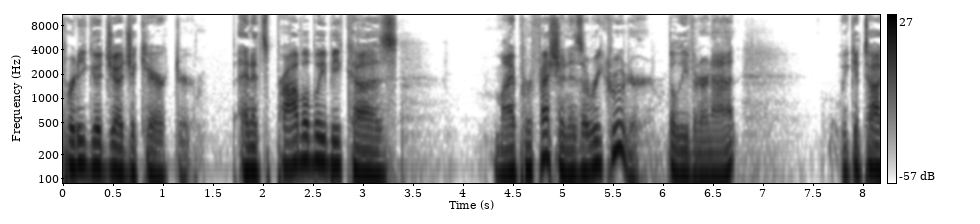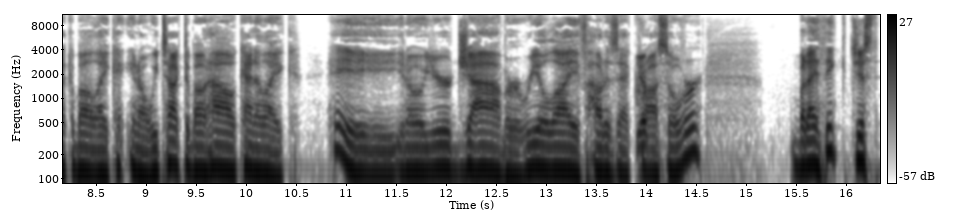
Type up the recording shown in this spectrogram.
pretty good judge of character. And it's probably because my profession is a recruiter, believe it or not. We could talk about, like, you know, we talked about how kind of like, hey, you know, your job or real life, how does that Yep. cross over? But I think just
